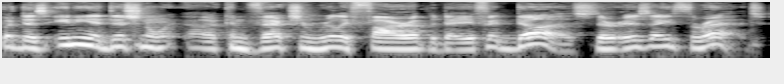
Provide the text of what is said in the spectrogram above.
But does any additional uh, convection really fire up today? If it does, there is a threat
